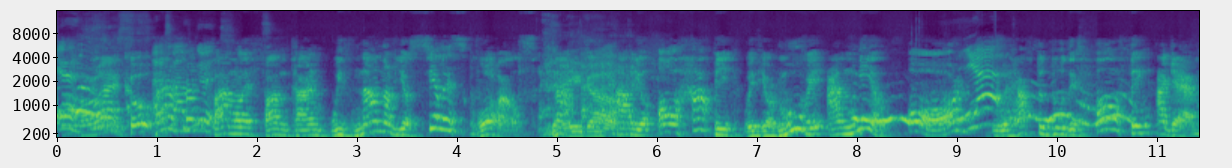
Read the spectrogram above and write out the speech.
Yes. All right, cool. sounds Perfect family fun time with none of your silly squabbles. There you go. Are you all happy with your movie and meal? Or Yeah. do we have to do this whole thing again?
